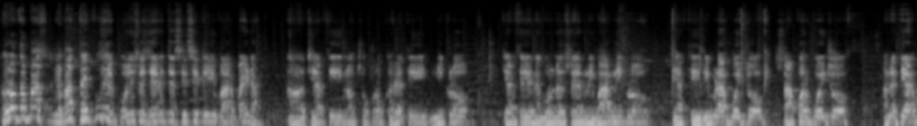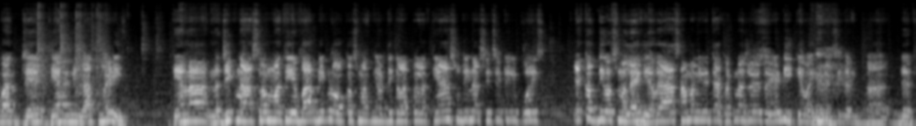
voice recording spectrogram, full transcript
કરો તપાસ એટલે વાત થાય પૂરી. પોલીસે જે રીતે સીસીટીવી બહાર પાડ્યા જ્યારથી એનો છોકરો ઘરેથી નીકળો ત્યારથી લઈને ગોંડલ શહેરની બહાર નીકળો ત્યારથી રીબડા પહોંચ્યો સાપર પહોંચ્યો અને ત્યારબાદ જે ત્યાં એની લાત મળી ત્યાંના નજીકના આશ્રમમાંથી એ બહાર નીકળો અકસ્માતની અડધી કલાક પહેલા ત્યાં સુધીના સીસીટીવી પોલીસ એક જ દિવસમાં લાવી હવે આ સામાન્ય રીતે આ ઘટના જોઈએ તો એડી કહેવાય એક્સિડન્ટ ડેથ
